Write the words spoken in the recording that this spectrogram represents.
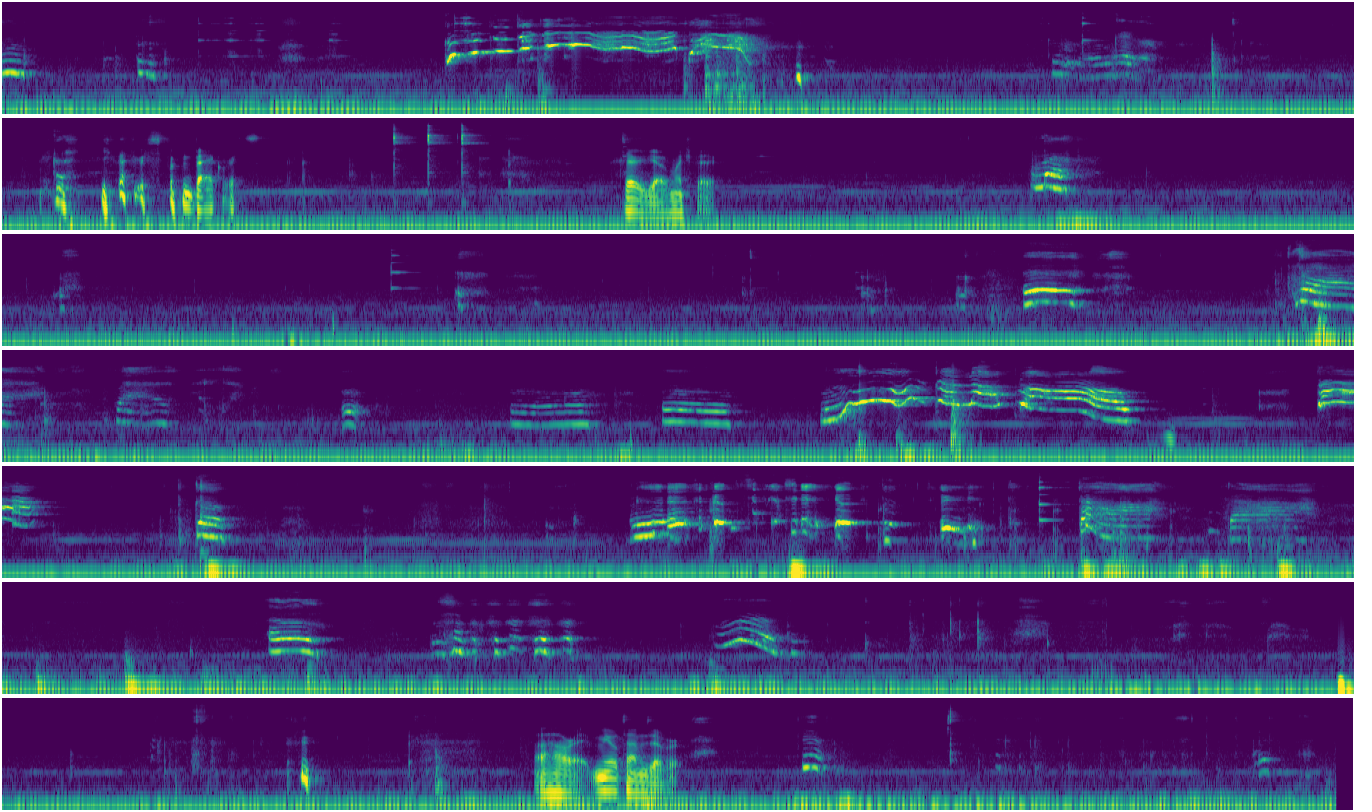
you have your spoon backwards. There you go, much better. 大老虎，大狗。All right, mealtime's over. Mm.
